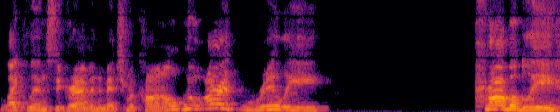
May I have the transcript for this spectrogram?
like Lindsey Graham and Mitch McConnell who aren't really probably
